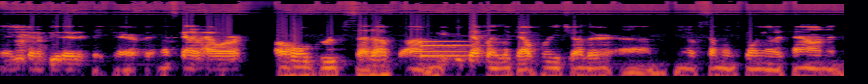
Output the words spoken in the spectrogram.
yeah, you're going to be there to take care of it. And that's kind of how our our whole group set up. Um, we, we, definitely look out for each other. Um, you know, if someone's going out of town and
